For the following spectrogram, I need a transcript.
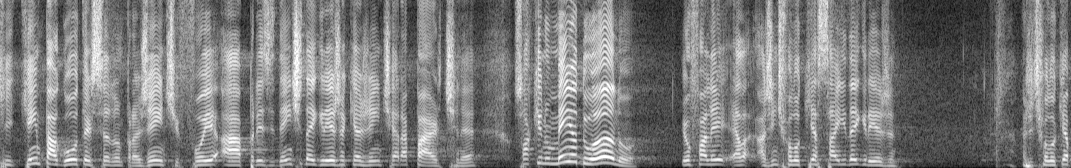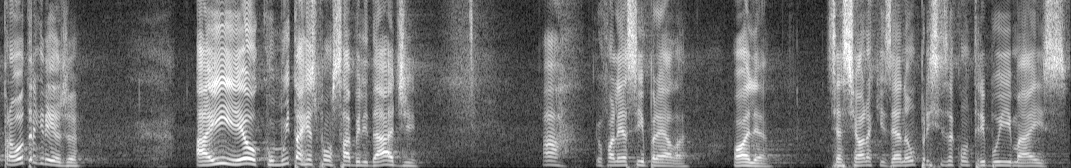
que quem pagou o terceiro ano para a gente foi a presidente da igreja que a gente era parte, né? Só que no meio do ano, eu falei, ela, a gente falou que ia sair da igreja. A gente falou que ia para outra igreja. Aí eu, com muita responsabilidade, ah, eu falei assim para ela: olha, se a senhora quiser, não precisa contribuir mais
